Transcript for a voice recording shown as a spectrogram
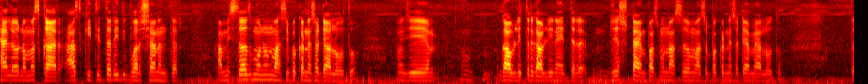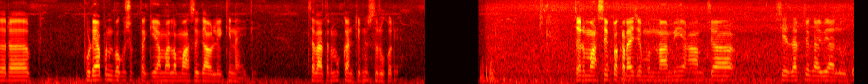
hello नमस्कार. आज कितीतरी वर्षानंतर आम्ही सहज म्हणून मासे पकडण्यासाठी आलो होतो. म्हणजे गावली तर गावली नाही तर जस्ट टाईमपास म्हणून असं मासे पकडण्यासाठी आम्ही आलो होतो. तर पुढे आपण बघू शकता की आम्हाला मासे गावले की नाही ते. चला तर मग कंटिन्यू सुरू करूया. तर मासे पकडायचे म्हणून आम्ही आमच्या शेजारच्या गावी आलो होतो.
